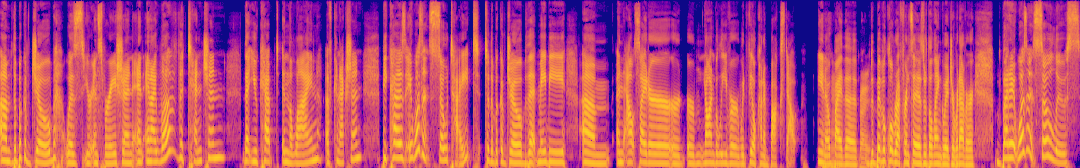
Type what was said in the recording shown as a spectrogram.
um, the book of Job was your inspiration, and and I love the tension that you kept in the line of connection because it wasn't so tight to the book of Job that maybe um, an outsider or or non believer would feel kind of boxed out. You know, Mhm. by the Right. the biblical references or the language or whatever, but it wasn't so loose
